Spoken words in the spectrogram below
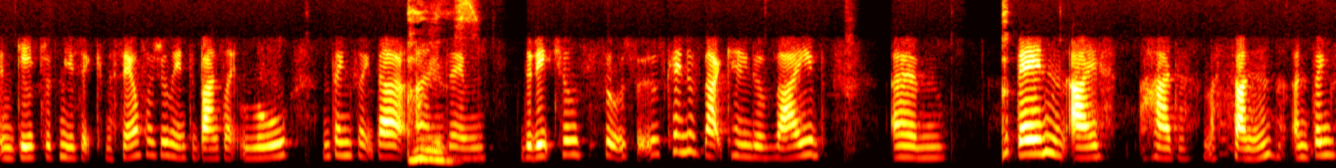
engaged with music myself. I was really into bands like Low and things like that, oh, and yes. um, the Rachels. So it was, it was, kind of that kind of vibe. Um, then I had my son, and things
